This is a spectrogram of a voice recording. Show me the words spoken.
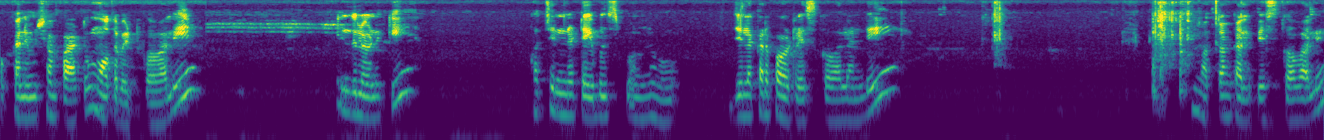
ఒక్క నిమిషం పాటు మూత పెట్టుకోవాలి. ఇందులోనికి ఒక చిన్న టేబుల్ స్పూన్ జీలకర్ర పౌడర్ వేసుకోవాలండి. మొత్తం కలిపేసుకోవాలి.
